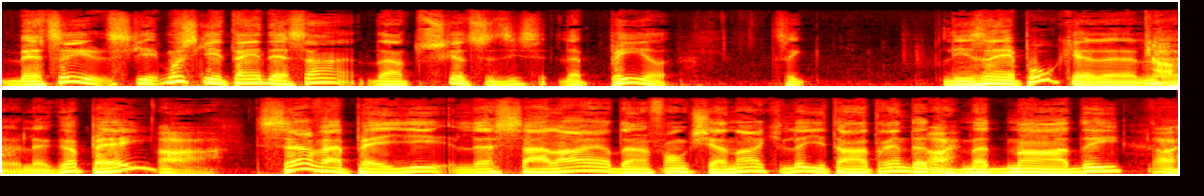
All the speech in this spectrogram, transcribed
mais tu sais, moi, ce qui est indécent dans tout ce que tu dis, c'est le pire, c'est que les impôts que le, le- Ah. le gars paye Ah. servent à payer le salaire d'un fonctionnaire qui, là, il est en train de Ouais. me demander Ouais.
